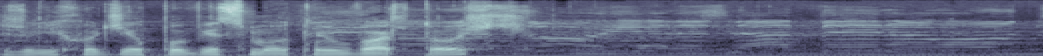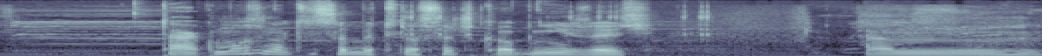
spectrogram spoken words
jeżeli chodzi o powiedzmy o tę wartość tak, można to sobie troszeczkę obniżyć. Em,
